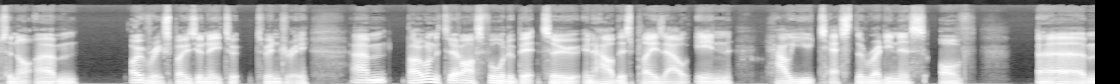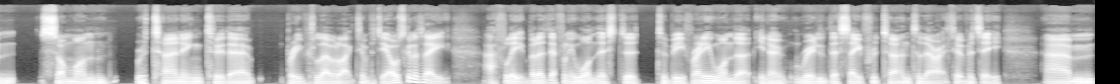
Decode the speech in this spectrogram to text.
to not um, overexpose your knee to, to injury. Um, but I wanted to fast forward a bit to you know how this plays out in how you test the readiness of um, someone returning to their previous level activity. I was going to say athlete, but I definitely want this to, to be for anyone that, you know, really the safe return to their activity. Um,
